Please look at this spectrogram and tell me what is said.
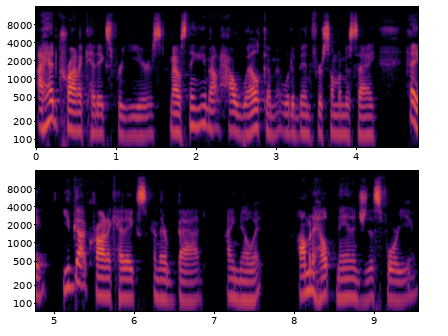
I had chronic headaches for years, and I was thinking about how welcome it would have been for someone to say, Hey, you've got chronic headaches and they're bad. I know it. I'm going to help manage this for you.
